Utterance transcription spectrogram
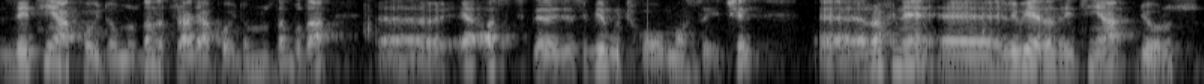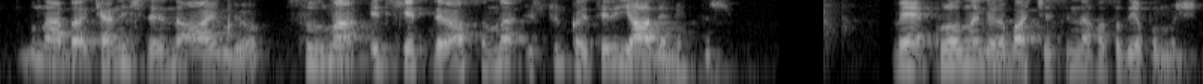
zeytinyağı koyduğumuzda, natürel yağ koyduğumuzda bu da e, asitlik derecesi bir buçuk olması için e, rafine e, Riviera zeytinyağı diyoruz. Bunlar da kendi içlerinde ayrılıyor. Sızma etiketleri aslında üstün kaliteli yağ demektir. Ve kuralına göre bahçesinde hasadı yapılmış,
